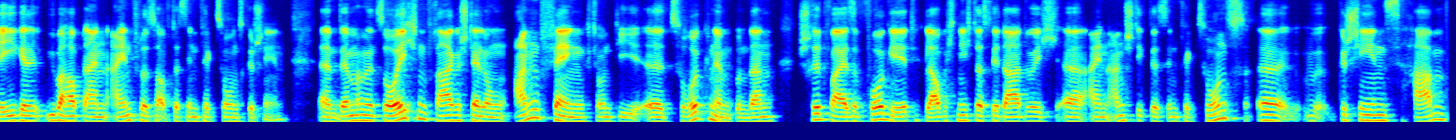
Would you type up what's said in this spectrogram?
Regel überhaupt einen Einfluss auf das Infektionsgeschehen? Ähm, wenn man mit solchen Fragestellungen anfängt und die äh, zurücknimmt und dann schrittweise vorgeht, glaube ich nicht, dass wir dadurch äh, einen Anstieg des Infektionsgeschehens äh, haben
